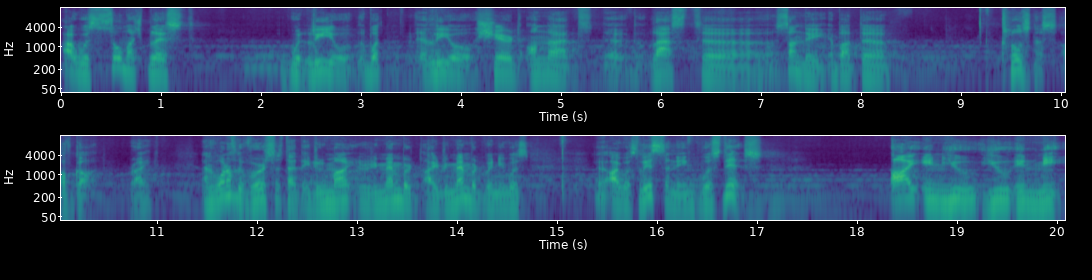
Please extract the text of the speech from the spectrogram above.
I was so much blessed with Leo, what Leo shared on that uh, last uh, Sunday about the closeness of God, right? And one of the verses that they remi- remembered, I remembered when he was I was listening was this I in you, you in me.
